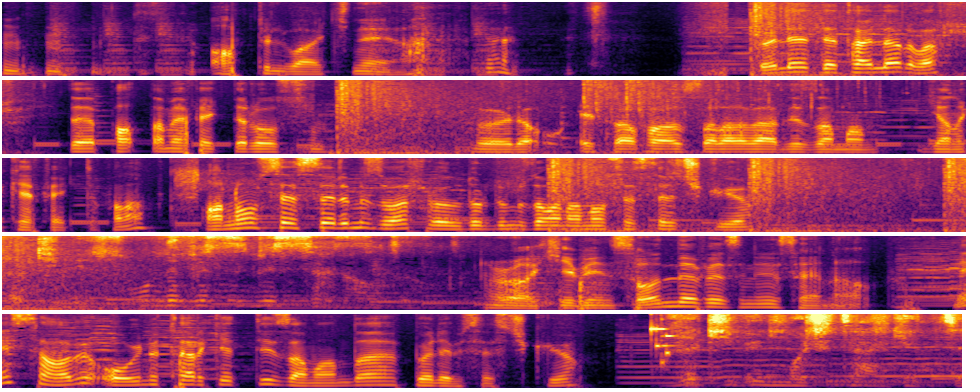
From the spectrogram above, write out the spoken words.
Abdülbaki ne ya? Böyle detaylar var. İşte patlama efektleri olsun. Böyle etrafa zarar verdiği zaman yanık efekti falan. Anons seslerimiz var. Öldürdüğümüz zaman anons sesleri çıkıyor. Rakibin son nefesini sen al. Neyse abi oyunu terk ettiği zaman da böyle bir ses çıkıyor. Rakibin maçı terk etti.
